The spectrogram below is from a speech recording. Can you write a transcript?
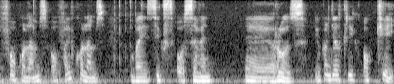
four columns or five columns by six or seven uh, rows. You can just click ok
